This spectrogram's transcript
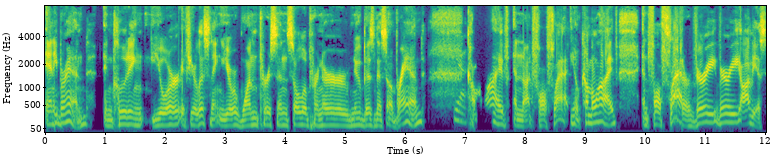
any brand, including your, if you're listening, your one person solopreneur new business or brand, yeah. come alive and not fall flat. You know, come alive and fall flat are very, very obvious.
